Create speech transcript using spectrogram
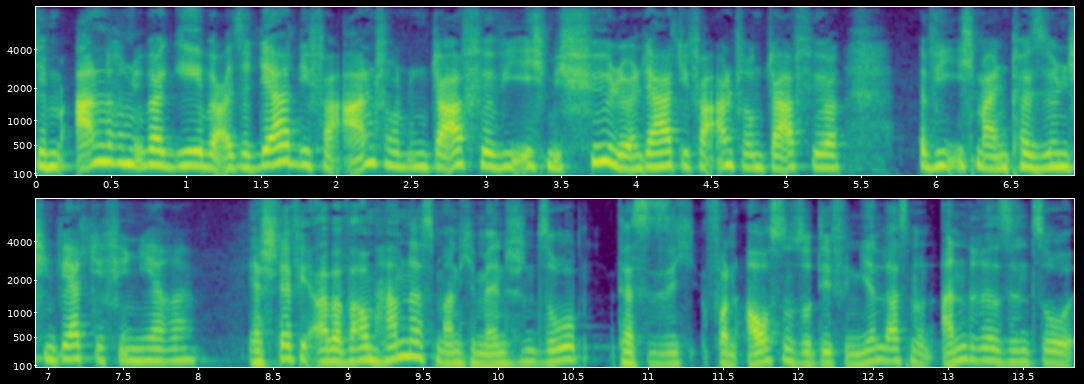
dem anderen übergebe. Also der hat die Verantwortung dafür, wie ich mich fühle und der hat die Verantwortung dafür, wie ich meinen persönlichen Wert definiere. Ja, Steffi, aber warum haben das manche Menschen so, dass sie sich von außen so definieren lassen und andere sind so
